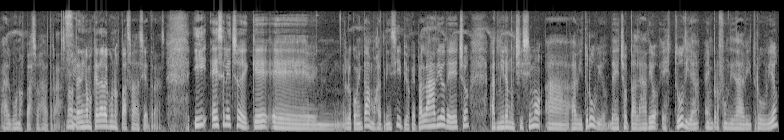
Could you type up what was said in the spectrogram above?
algunos pasos atrás, ¿no? Tengamos que dar algunos pasos hacia atrás. Y es el hecho de que, eh, lo comentábamos al principio, que Palladio de hecho admira muchísimo a, a Vitruvio. De hecho, Palladio estudia en profundidad a Vitruvio.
